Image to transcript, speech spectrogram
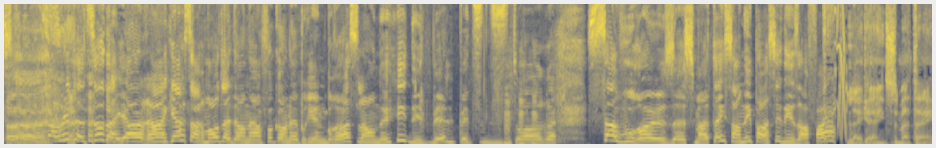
Parler de ça d'ailleurs, hein, quand ça remonte la dernière fois qu'on a pris une brosse, là, on a eu des belles petites histoires savoureuses ce matin. Il s'en est passé des affaires. La gang du matin.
